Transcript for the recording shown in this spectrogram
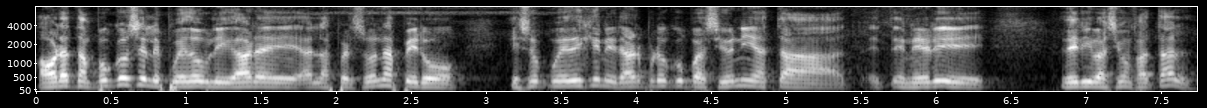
Ahora tampoco se les puede obligar a las personas, pero eso puede generar preocupación y hasta tener derivación fatal.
